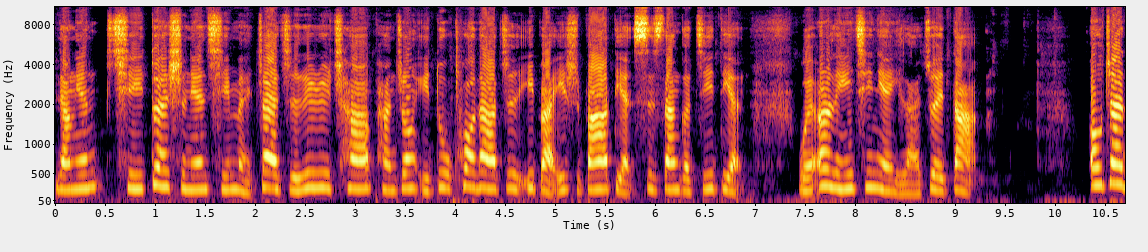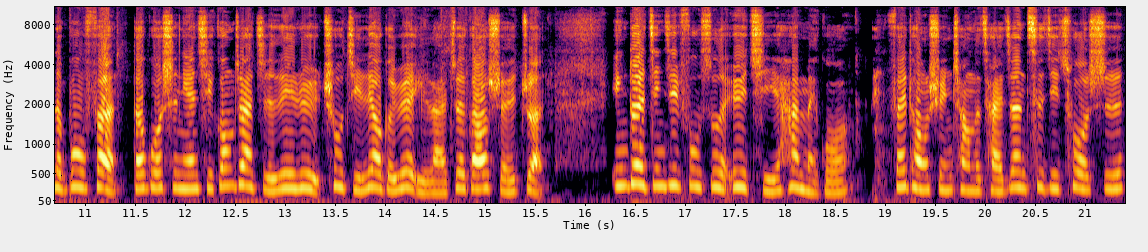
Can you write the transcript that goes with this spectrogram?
两年期对十年期美债直利率差盘中一度扩大至一百一十八点四三个基点，为二零一七年以来最大。欧债的部分，德国十年期公债值利率触及六个月以来最高水准，应对经济复苏的预期和美国非同寻常的财政刺激措施，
